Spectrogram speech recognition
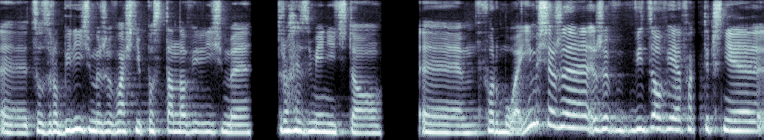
e, co zrobiliśmy, że właśnie postanowiliśmy trochę zmienić tą formułę. I myślę, że, że widzowie faktycznie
